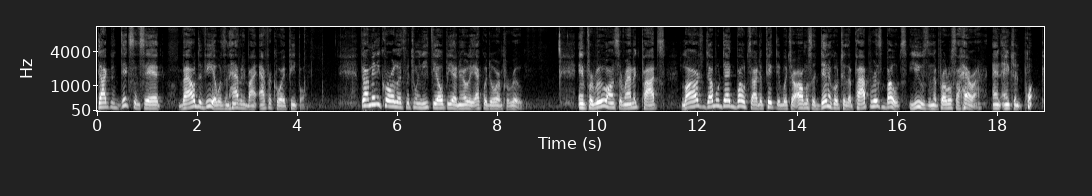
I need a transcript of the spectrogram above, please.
Dr. Dixon said Valdivia was inhabited by Africoid people. There are many correlates between Ethiopia and early Ecuador and Peru. In Peru, on ceramic pots, large double deck boats are depicted, which are almost identical to the papyrus boats used in the Proto Sahara and ancient Punt.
